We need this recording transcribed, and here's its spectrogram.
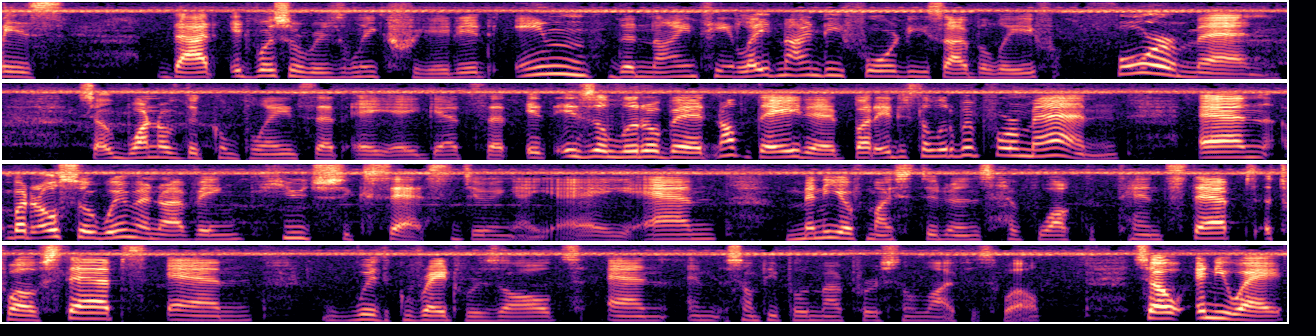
is that it was originally created in the 19, late 1940s, I believe, for men. So one of the complaints that AA gets that it is a little bit not dated, but it is a little bit for men, and but also women are having huge success doing AA. And many of my students have walked the 10 steps, 12 steps, and with great results and, and some people in my personal life as well. So anyway,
